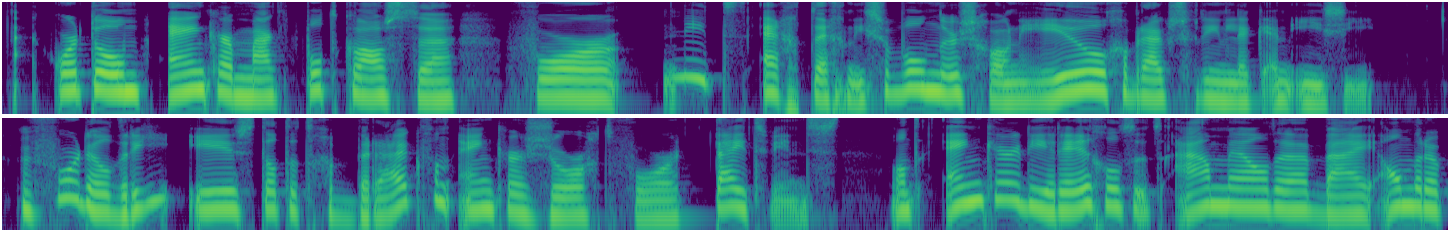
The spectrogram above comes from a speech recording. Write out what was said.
Nou, kortom, Anchor maakt podcasten voor niet echt technische wonders, gewoon heel gebruiksvriendelijk en easy. Voordeel 3 is dat het gebruik van Anchor zorgt voor tijdwinst. Want Anchor die regelt het aanmelden bij andere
